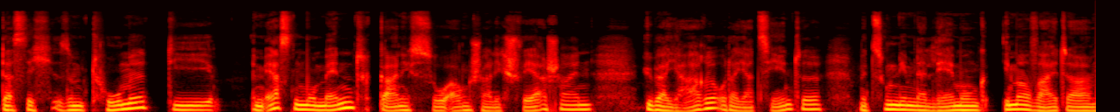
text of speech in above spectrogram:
dass sich Symptome, die im ersten Moment gar nicht so augenscheinlich schwer erscheinen, über Jahre oder Jahrzehnte mit zunehmender Lähmung immer weiter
